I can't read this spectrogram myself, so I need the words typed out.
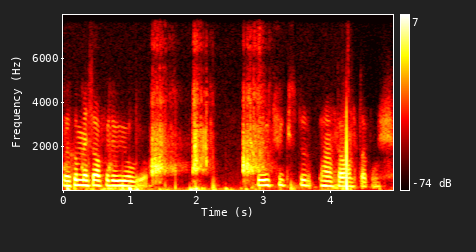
Yakın mesafede iyi oluyor. Bu 3x dur. Ha tamam takmış.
